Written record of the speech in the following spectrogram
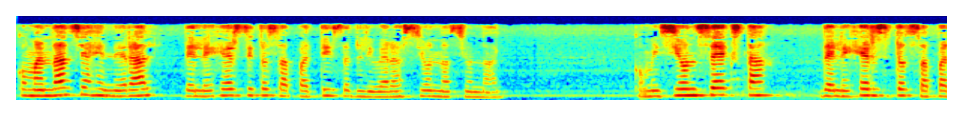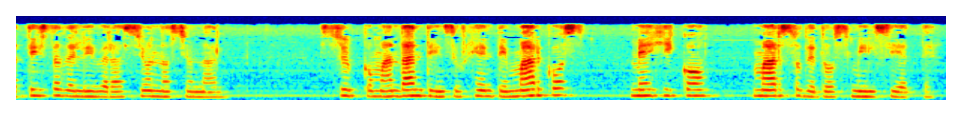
Comandancia General del Ejército Zapatista de Liberación Nacional. Comisión Sexta del Ejército Zapatista de Liberación Nacional. Subcomandante Insurgente Marcos, México, marzo de 2007.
